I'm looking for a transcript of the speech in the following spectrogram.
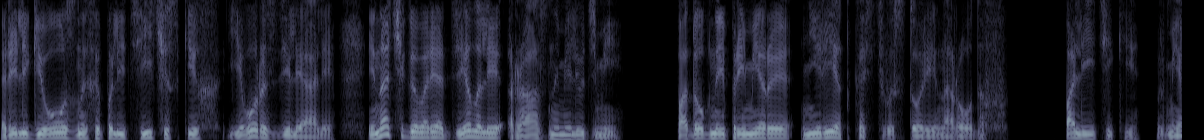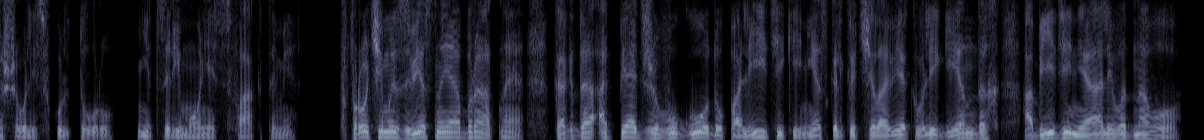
религиозных и политических, его разделяли, иначе говоря, делали разными людьми. Подобные примеры не редкость в истории народов. Политики вмешивались в культуру, не церемонясь с фактами. Впрочем, известно и обратное, когда опять же в угоду политики несколько человек в легендах объединяли в одного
